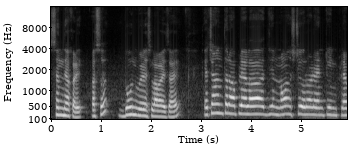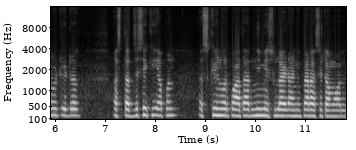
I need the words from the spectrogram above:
संध्याकाळी असं दोन वेळेस लावायचं आहे. याच्यानंतर आपल्याला जे non steroid anti inflammatory drug असतात जसे की आपण स्क्रीनवर पाहतात निमेसुलाइड आणि पॅरासिटामॉल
